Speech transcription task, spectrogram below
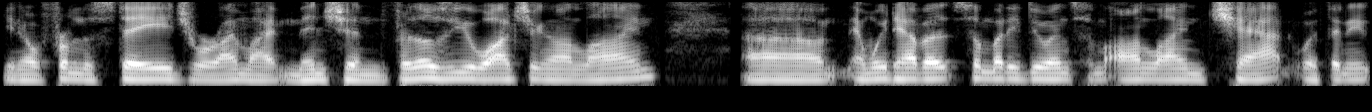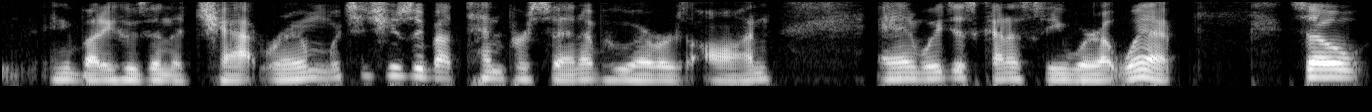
you know, from the stage where I might mention for those of you watching online, uh, and we'd have a, somebody doing some online chat with any anybody who's in the chat room, which is usually about ten percent of whoever's on, and we just kind of see where it went. So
